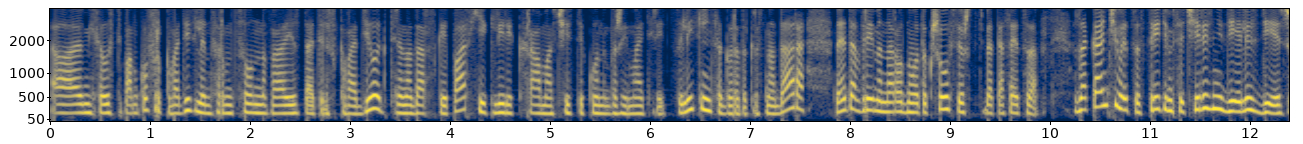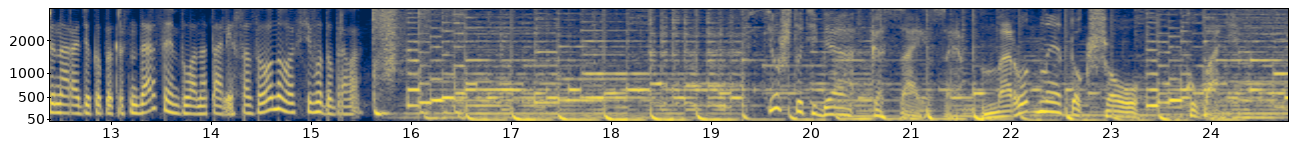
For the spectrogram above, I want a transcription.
э, Михаил Степанков, руководитель информационного издательского отдела Екатеринодарской епархии, клирик храма в честь иконы Божьей Матери Целительницы города Краснодара. На этом время народного ток-шоу «Все, что тебя касается» заканчивается. Встретимся через неделю здесь же на радио КП Краснодар. С вами была Наталья Сазонова. Всего доброго. Все, что тебя касается. Народное ток-шоу «Кубани».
